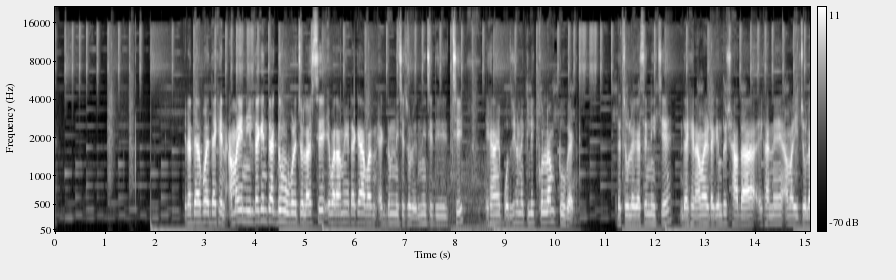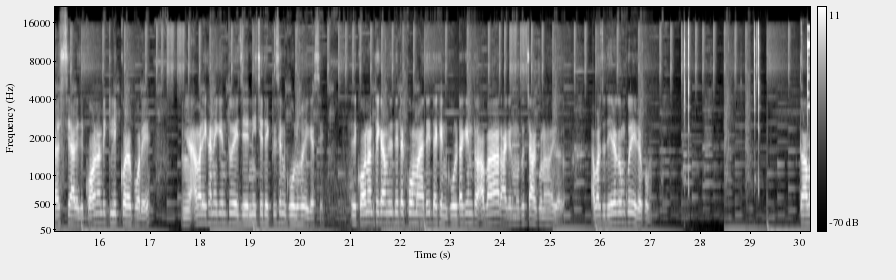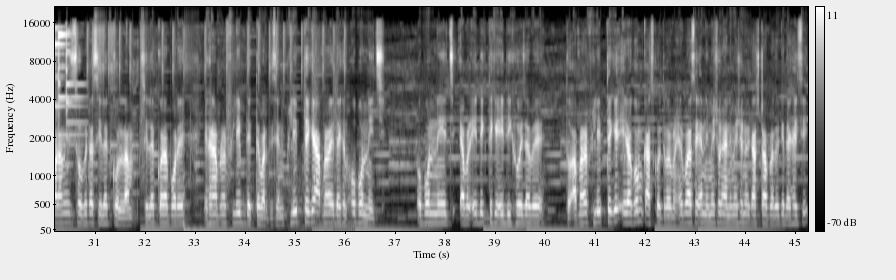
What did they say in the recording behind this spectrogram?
এটা দেওয়ার পরে দেখেন, আমার এই নীলটা কিন্তু একদম উপরে চলে আসছে। এবার আমি এটাকে আবার একদম নিচে চলে, নিচে দিয়ে দিচ্ছি। এখানে আমি পজিশনে ক্লিক করলাম টু ব্যাক এটা চলে গেছে নিচে। দেখেন, আমার এটা কিন্তু সাদা। এখানে আমার এই চলে আসছে। আর এই যে কর্নারে ক্লিক করার পরে আমার এখানে কিন্তু এই যে নিচে দেখতেছেন গোল হয়ে গেছে। এই কর্নার থেকে আমি যদি এটা কমায় দিই, দেখেন গোলটা কিন্তু আবার আগের মতো চার কোনা হয়ে গেল। আবার যদি এরকম করি, এরকম। তো আবার আমি ছবিটা সিলেক্ট করলাম। সিলেক্ট করার পরে এখানে আপনারা ফ্লিপ দেখতে পারতেছেন। ফ্লিপ থেকে আপনারা দেখেন ওপর নিচ। ওপর নিচ, আবার এই দিক থেকে এই দিক হয়ে যাবে। তো আপনারা ফ্লিপ থেকে এরকম কাজ করতে পারবেন। এরপর আছে অ্যানিমেশন অ্যানিমেশনের কাজটা আপনাদেরকে দেখাইছি।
